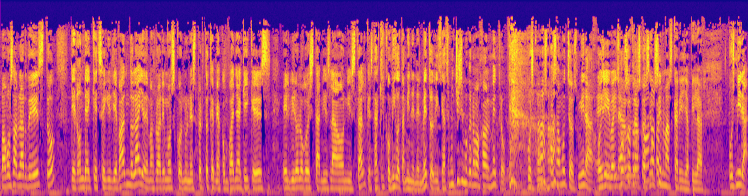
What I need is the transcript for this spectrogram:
vamos a hablar de esto, de dónde hay que seguir llevándola y además lo haremos con un experto que me acompaña aquí, que es el virólogo Stanislao Nistal, que está aquí conmigo también en el metro. Dice, hace muchísimo que no he bajado al metro. Pues como nos pasa a muchos, mira. Oye, ¿y vais vosotros con o sin mascarilla, Pilar? Pues mira,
